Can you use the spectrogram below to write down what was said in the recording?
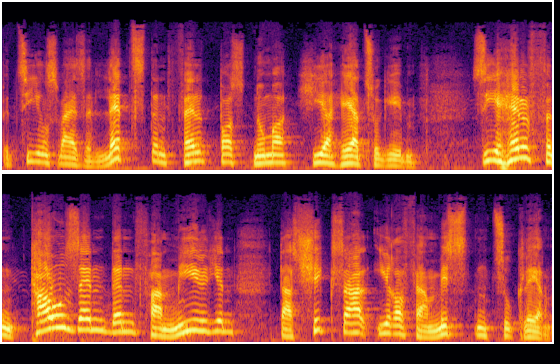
bzw. letzten Feldpostnummer hierher zu geben. Sie helfen tausenden Familien, das Schicksal ihrer Vermissten zu klären.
